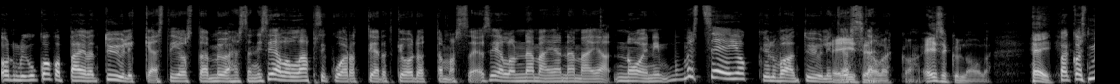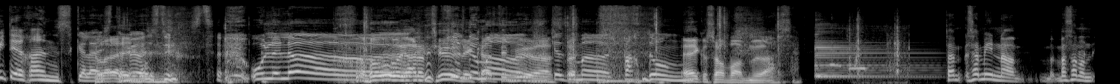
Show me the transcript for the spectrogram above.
on niin kuin koko päivän tyylikkäästi jostain myöhässä, niin siellä on lapsikuorot tiedätkö odottamassa ja siellä on nämä ja nämä ja noin. Niin mun mielestä se ei ole kyllä vaan tyylikästä. Ei se olekaan, ei se kyllä ole. Hei, Vaikka olisi miten ranskalaista myöhästymistä. Ulala! Ui, hän on tyylikkästi Quel myöhässä. Pardon. eikö se ole vaan myöhässä? Sä, sä Minna, mä sanon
